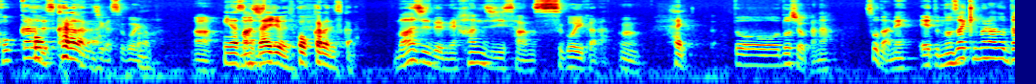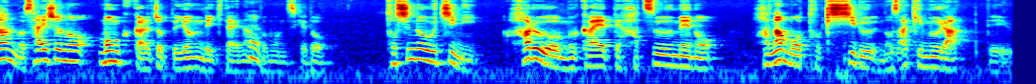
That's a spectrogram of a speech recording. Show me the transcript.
こっからですから判事がすごいのは、あ皆さん大丈夫です。こっからですから。マジでねハンジさんすごいから。うん。はい。とどうしようかなそうだね、えっと野崎村の段の最初の文句からちょっと読んでいきたいなと思うんですけど、年のうちに春を迎えて初梅の花も時知る野崎村っていう、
